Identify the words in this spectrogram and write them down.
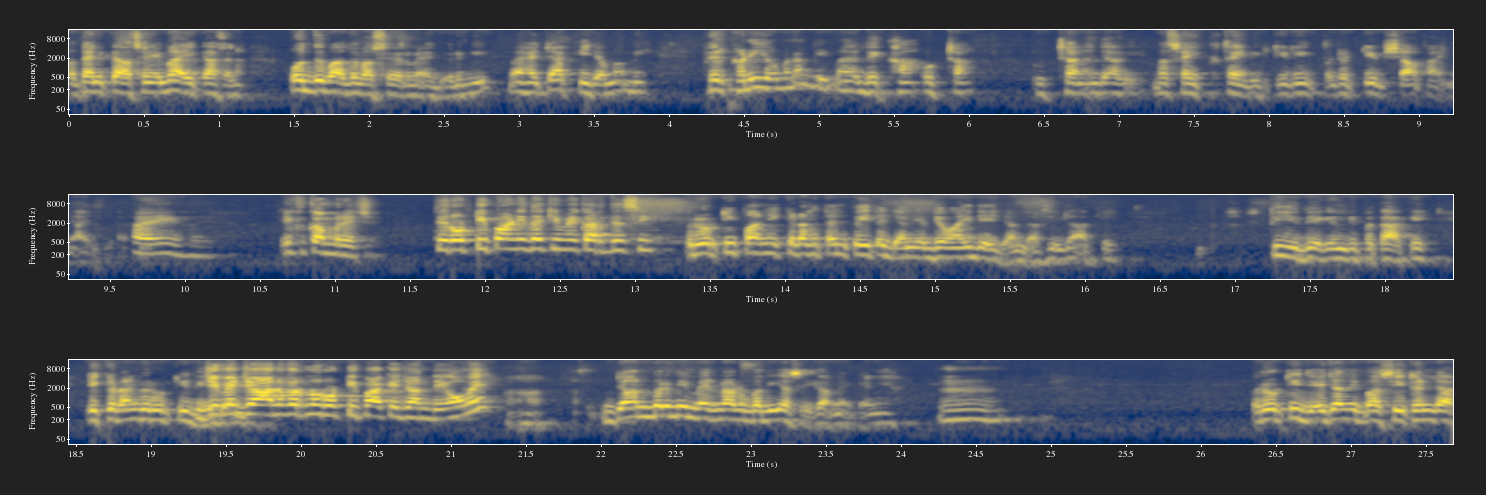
ਪਤਾ ਨਹੀਂ ਕਾਸ ਨੇ ਭਾਈ ਕਾਸ ਨਾ ਉਦੋਂ ਬਾਅਦ ਬਸ ਫਿਰ ਮੈਂ ਜੁੜ ਗਈ। ਮੈਂ ਝਾਕੀ ਜਾਵਾਂ ਵੀ ਫਿਰ ਖੜੀ ਹੋਵਾਂ ਨਾ ਵੀ ਮੈਂ ਦੇਖਾਂ ਉੱਠਾਂ ਉੱਠਾ ਨਾ ਜਾਵੇ। ਬਸ ਇੱਕ ਥਾਈ ਦੀ ਟੀਰੀ ਪਟਟੀ ਪਿਸ਼ਾਬ ਆਈ ਆਈ ਹਾਏ ਹਾਏ ਇੱਕ ਕਮਰੇ 'ਚ। ਤੇ ਰੋਟੀ ਪਾਣੀ ਦਾ ਕਿਵੇਂ ਕਰਦੇ ਸੀ? ਰੋਟੀ ਪਾਣੀ ਡੰਗ ਤੈਨੂੰ ਕਈ ਤਾਂ ਜਾਂਦੀ ਜਵਾਈ ਦੇ ਜਾਂਦਾ ਸੀ ਲਾ ਕੇ। ਧੀ ਦੇ ਗੰਦੀ ਪਕਾ ਕੇ ਇੱਕ ਡੰਗ ਰੋਟੀ ਦੇ ਜਿਵੇਂ ਜਾਨਵਰ ਨੂੰ ਰੋਟੀ ਪਾ ਕੇ ਜਾਂਦੇ ਓਵੇਂ ਹਾਂ ਜਾਨਵਰ ਵੀ ਮੇਰੇ ਨਾਲ ਵਧੀਆ ਸੀਗਾ ਮੈਂ ਕਹਿੰਦੀ ਹਾਂ। ਹੂੰ। ਰੋਟੀ ਦੇ ਜਾਂਦੀ ਬਸ ਹੀ ਠੰਡਾ।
